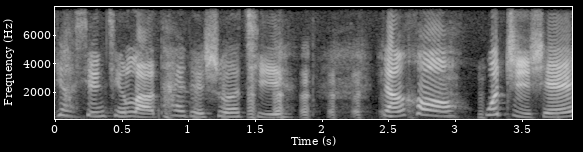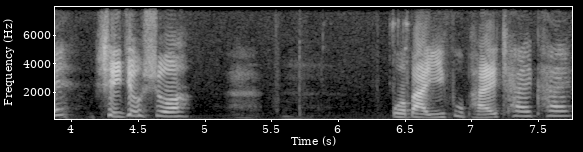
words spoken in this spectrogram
要先请老太太说起，然后我指谁，谁就说。我把一副牌拆开，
